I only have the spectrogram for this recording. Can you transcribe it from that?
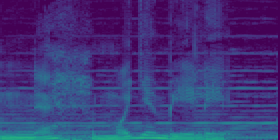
412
